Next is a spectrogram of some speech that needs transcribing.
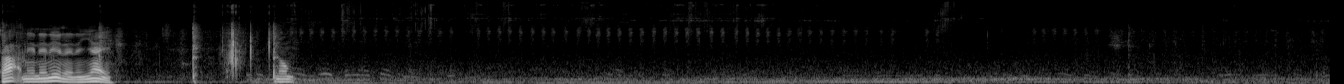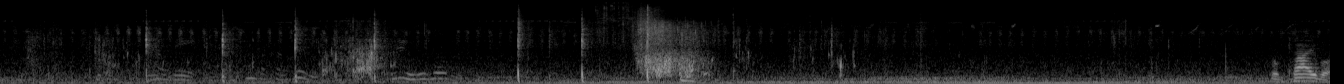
สระนี่ในนี่เลยในใหญ่น้อง ชายบ่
